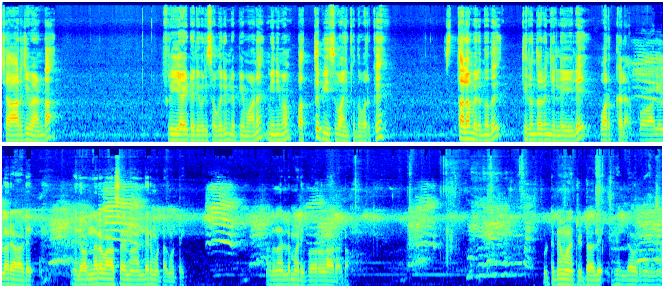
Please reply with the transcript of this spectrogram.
ചാർജ് വേണ്ട. ഫ്രീ ആയി ഡെലിവറി സൗകര്യം ലഭ്യമാണ്. മിനിമം പത്ത് പീസ് വാങ്ങിക്കുന്നവർക്ക് സ്ഥലം വരുന്നത് തിരുവനന്തപുരം ജില്ലയിലെ വർക്കല. പാലുള്ള ഒരാട്. അതിന്റെ ഒന്നര മാസമായ നല്ലൊരു മുട്ടൻകുട്ടി. അവിടെ നല്ല മടിപ്പാറുള്ള ആടാട്ടോ. കുട്ടിനെ മാറ്റിയിട്ടാൽ എല്ലാം അവിടെ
